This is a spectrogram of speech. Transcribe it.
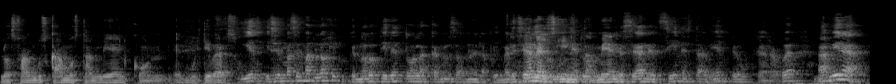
los fans buscamos también con el multiverso. Y, es- y se me hace más lógico que no lo tiren toda la carne al en la primera Que sea en el cine tú, también. Que sea en el cine, está bien. Pero, Pero- bueno, ah, mira.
